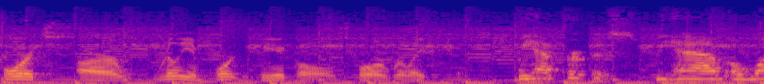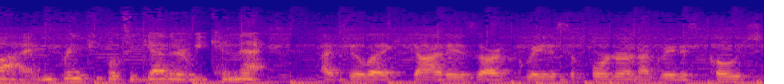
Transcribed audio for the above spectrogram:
sports are really important vehicles for relationships. We have purpose. We have a why. We bring people together. We connect. I feel like God is our greatest supporter and our greatest coach.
